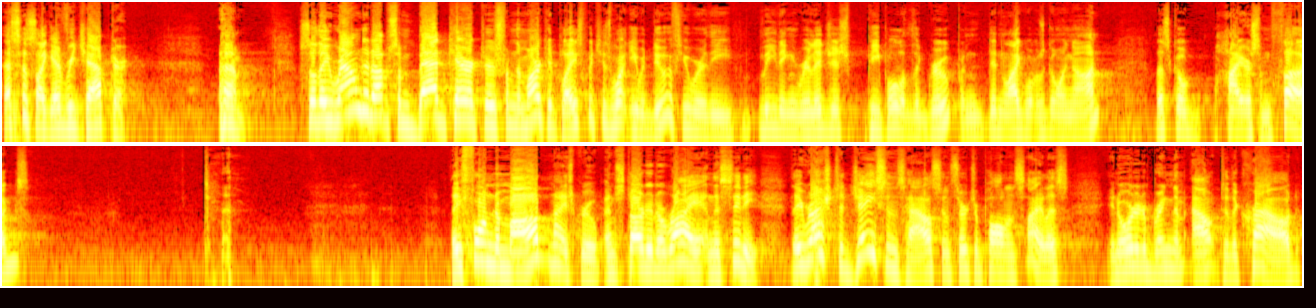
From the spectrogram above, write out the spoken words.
that's just like every chapter. so they rounded up some bad characters from the marketplace, which is what you would do if you were the leading religious people of the group and didn't like what was going on. Let's go hire some thugs. They formed a mob, nice group, and started a riot in the city. They rushed to Jason's house in search of Paul and Silas in order to bring them out to the crowd.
